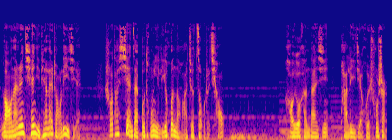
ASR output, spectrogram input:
老男人前几天来找丽姐，说他现在不同意离婚的话，就走着瞧。好友很担心，怕丽姐会出事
